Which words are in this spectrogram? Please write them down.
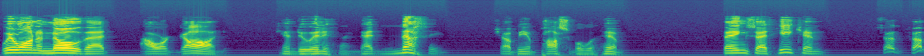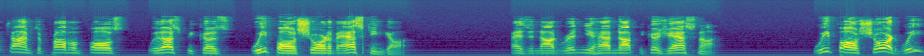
We want to know that our God can do anything, that nothing shall be impossible with Him. Things that He can. Sometimes the problem falls with us because we fall short of asking God. Has it not written, You have not because you ask not? We fall short. We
